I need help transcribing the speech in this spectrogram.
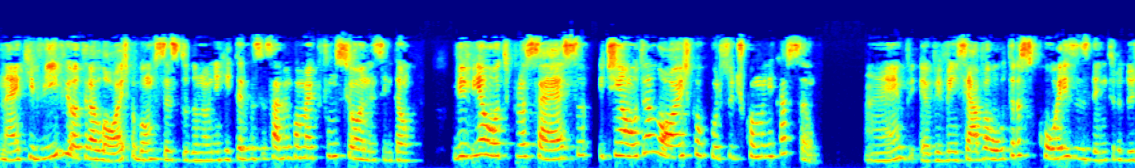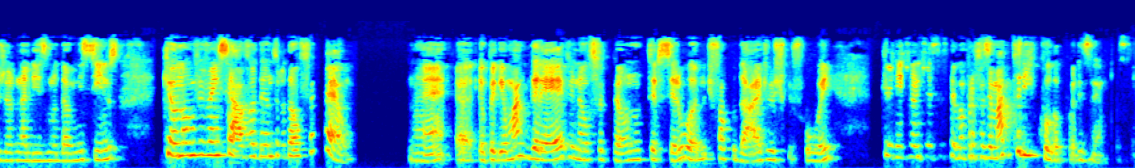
né? Que vive outra lógica. Bom, vocês estudam na Uniriter, vocês sabem como é que funciona. Assim. Então, vivia outro processo e tinha outra lógica o curso de comunicação. Né? Eu vivenciava outras coisas dentro do jornalismo da Unicinos que eu não vivenciava dentro da UFPEL. Né? Eu peguei uma greve na UFPEL no terceiro ano de faculdade, acho que foi, que a gente não tinha sistema para fazer matrícula, por exemplo. Assim.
